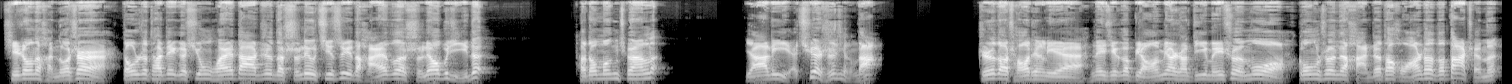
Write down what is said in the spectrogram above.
其中的很多事儿都是他这个胸怀大志的十六七岁的孩子始料不及的，他都蒙圈了，压力也确实挺大。知道朝廷里那些个表面上低眉顺目、恭顺的喊着他皇上的大臣们，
